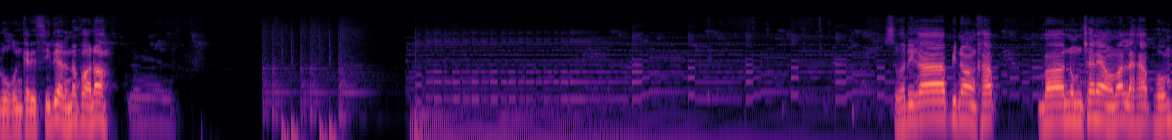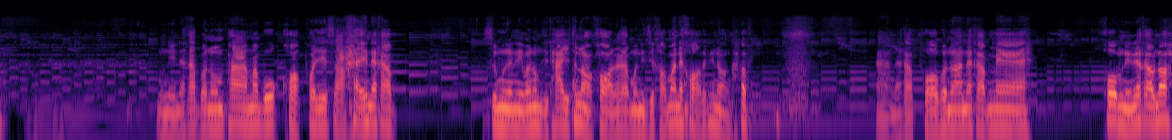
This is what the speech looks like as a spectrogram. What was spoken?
ลูกมันก็ได้ซีเดียนแล้วเนาะพ่อเนาะแม่น สวัสดีครับพี่น้องครับมานุ่มชาแนลมันแหละครับ ผมวันนี้นะครับมานุ่มพามาบุกขอกพอยสายนะครับสมือนี้มานุ่มสิทายอยู่ที่หนองคอนะครับวันนี้จะเข้ามาในคอกแล้วพี่น้องครับอ่านะครับ พอเพนวานะครับ แม่โคมนี่นะครับเนาะ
